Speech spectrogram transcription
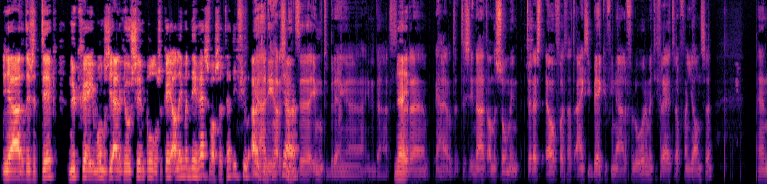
ja, dat is een tik. Nu kreeg- wonnen ze die eigenlijk heel simpel. Dus oké, alleen met Neres was het, hè? Die viel uit. ja, die hadden ze Ja. niet eh, in moeten brengen, eh, inderdaad. Nee. Maar eh, ja, want het is inderdaad andersom. In 2011 had, Ajax die bekerfinale verloren met die vrije trap van Jansen. En,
